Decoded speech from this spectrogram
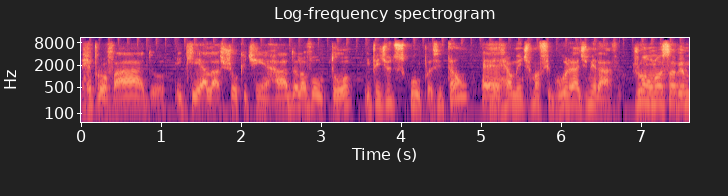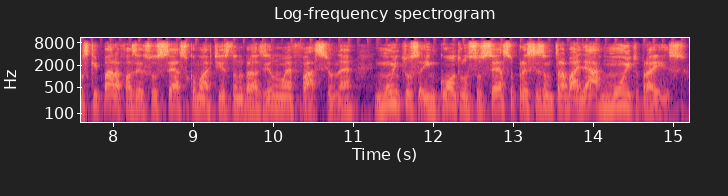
reprovado e que ela achou que tinha errado, ela voltou e pediu desculpas. Então, é realmente uma figura admirável. João, nós sabemos que para fazer sucesso como artista no Brasil não é fácil, né? Muitos encontram sucesso, precisam trabalhar muito para isso.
